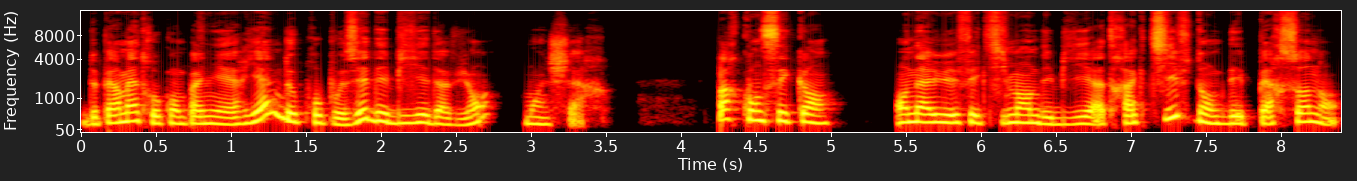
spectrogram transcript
de permettre aux compagnies aériennes de proposer des billets d'avion moins chers. Par conséquent, on a eu effectivement des billets attractifs, donc des personnes ont,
